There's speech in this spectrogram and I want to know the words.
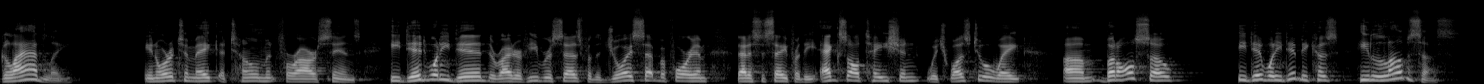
gladly in order to make atonement for our sins. He did what he did, the writer of Hebrews says, for the joy set before him, that is to say, for the exaltation which was to await, um, but also he did what he did because he loves us.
